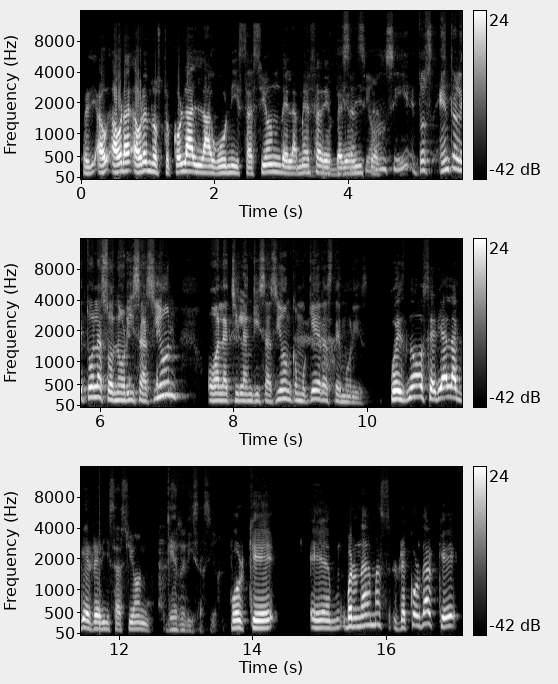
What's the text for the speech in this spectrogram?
Pues ahora, ahora nos tocó la lagunización de la mesa de periodistas. Sí, entonces éntrale toda la sonorización o a la chilanguización, como quieras, Temoris. Pues no, sería la guerrerización. Guerrerización. Porque, eh, bueno, nada más recordar que,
